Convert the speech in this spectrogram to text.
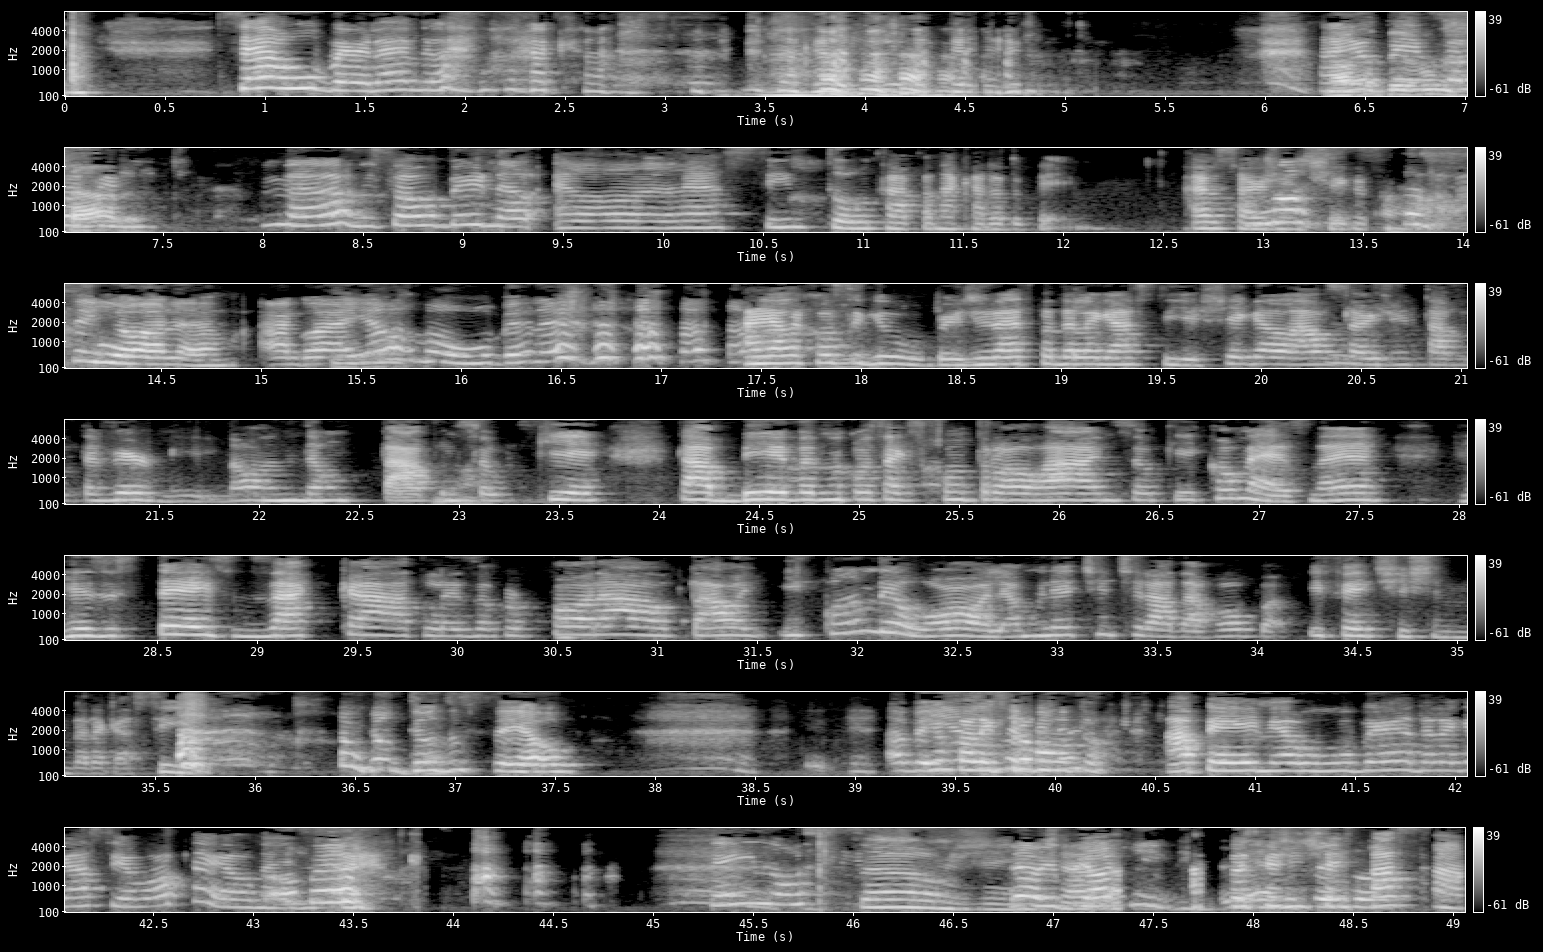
Você é Uber, né? Me leva pra casa. Aí Nossa, eu cara- assim: Não, não sou Uber, não. Ela sentou o tapa na cara do PM. Aí o sargento Nossa chega com senhora. Agora aí ela arrumou Uber, né? Aí ela conseguiu Uber, direto pra delegacia. Chega lá, o sargento tava até vermelho. Não, me deu um tapa, não sei o quê. Tá bêbado, não consegue se controlar, não sei o quê. Começa, né? resistência, desacato, lesão corporal tal. E quando eu olho, a mulher tinha tirado a roupa e feito xixi na delegacia. Meu Deus do céu! Eu falei, pronto, a PM é o Uber, a delegacia é o hotel, né? Uber. Tem noção, gente. Não, e pior que. Depois que a gente pessoas... tem que passar.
